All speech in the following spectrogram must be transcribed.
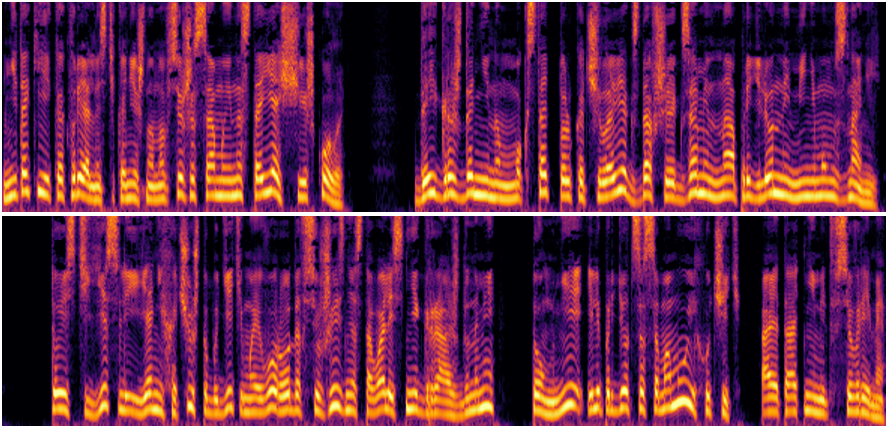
не такие, как в реальности, конечно, но все же самые настоящие школы. Да и гражданином мог стать только человек, сдавший экзамен на определенный минимум знаний. То есть, если я не хочу, чтобы дети моего рода всю жизнь оставались не гражданами, то мне или придется самому их учить, а это отнимет все время,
